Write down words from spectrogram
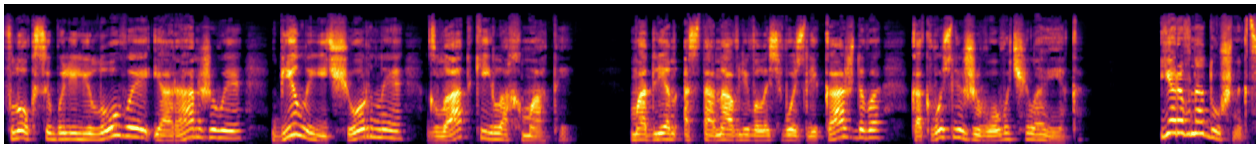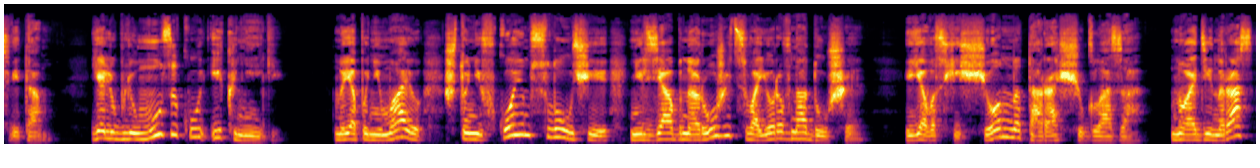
Флоксы были лиловые и оранжевые, белые и черные, гладкие и лохматые. Мадлен останавливалась возле каждого, как возле живого человека. Я равнодушна к цветам. Я люблю музыку и книги. Но я понимаю, что ни в коем случае нельзя обнаружить свое равнодушие. И я восхищенно таращу глаза. Но один раз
